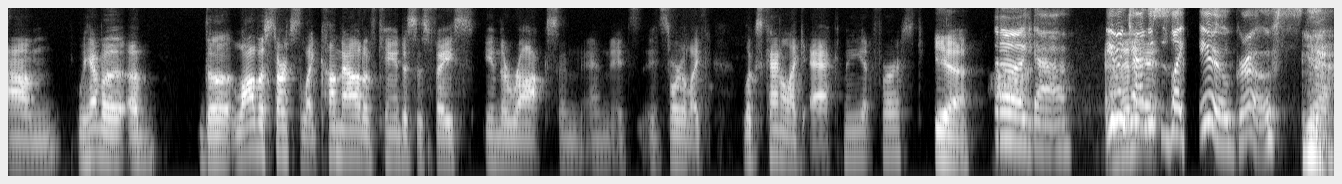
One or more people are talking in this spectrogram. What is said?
um, we have a, a the lava starts to like come out of Candace's face in the rocks and and it's it's sort of like looks kind of like acne at first. yeah, Uh, yeah. Even Candace is like, "Ew, gross." yeah,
